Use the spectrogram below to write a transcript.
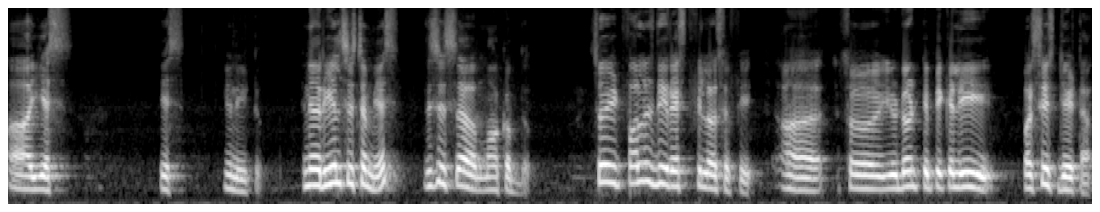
Uh, yes, yes, you need to. In a real system, yes. This is a mock-up though. So it follows the REST philosophy. Uh, so you don't typically persist data.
